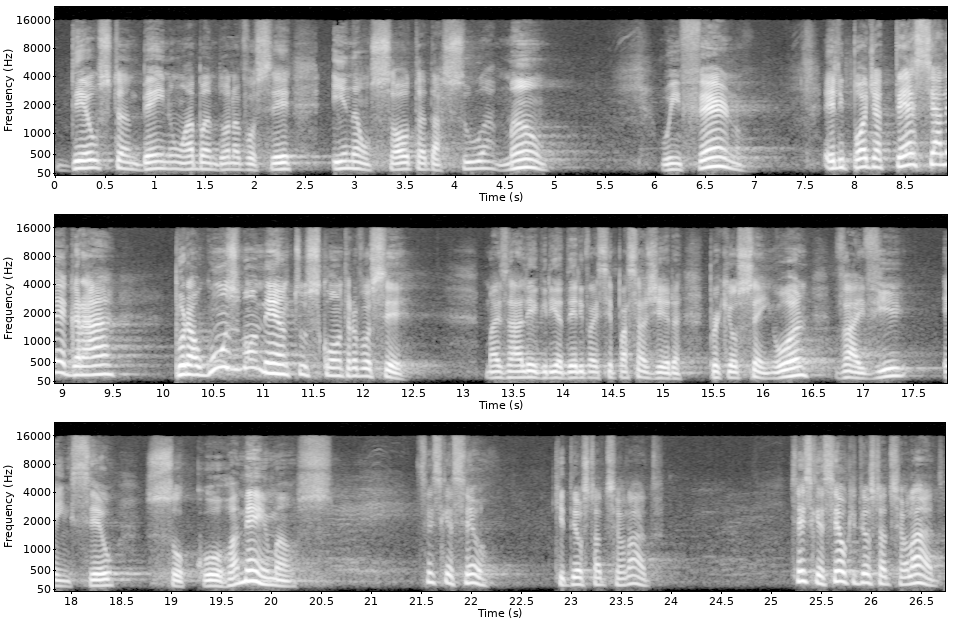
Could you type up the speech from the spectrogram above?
Deus também não abandona você e não solta da sua mão. O inferno, ele pode até se alegrar por alguns momentos contra você, mas a alegria dele vai ser passageira, porque o Senhor vai vir em seu socorro. Amém, irmãos? Você esqueceu que Deus está do seu lado? Você esqueceu que Deus está do seu lado?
